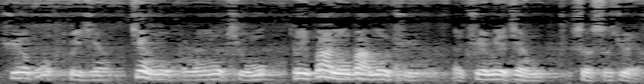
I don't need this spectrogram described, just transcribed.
全部推行禁牧和农牧休牧，对半农半牧区呃全面禁牧，实施绝养。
